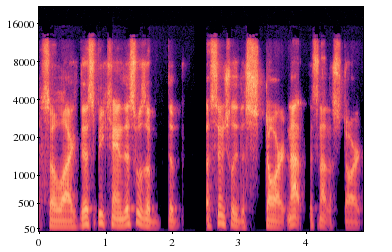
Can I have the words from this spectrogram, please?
so like this became this was a the essentially the start. Not it's not the start.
